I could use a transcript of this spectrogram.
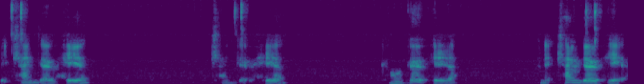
It can go here, can go here, can't go here, and it can go here.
